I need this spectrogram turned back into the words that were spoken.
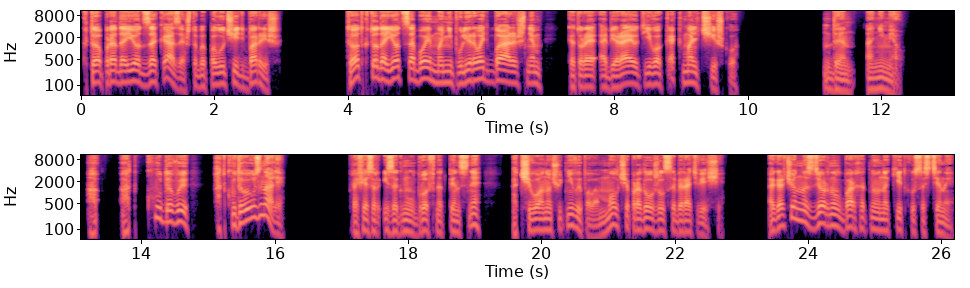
кто продает заказы, чтобы получить барыш, тот, кто дает собой манипулировать барышням, которые обирают его как мальчишку. Дэн онемел. «А откуда вы... откуда вы узнали?» Профессор изогнул бровь над пенсне, отчего оно чуть не выпало, молча продолжил собирать вещи. Огорченно сдернул бархатную накидку со стены.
